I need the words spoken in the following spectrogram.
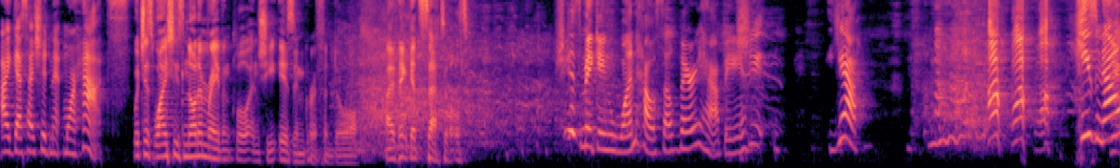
I guess I should knit more hats. Which is why she's not in Ravenclaw and she is in Gryffindor. I think it's settled. She is making one house elf very happy. She Yeah. He's now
